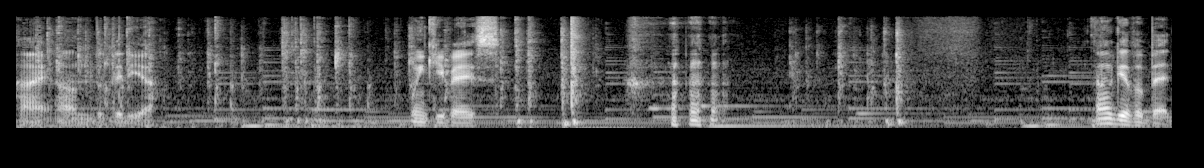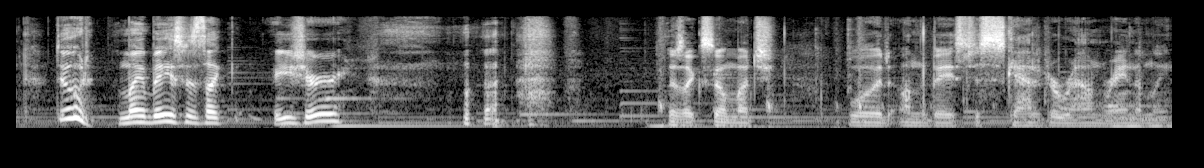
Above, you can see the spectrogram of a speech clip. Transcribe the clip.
hi on the video. Winky face. I'll give a bit. Dude, my base is like, are you sure? There's like so much wood on the base just scattered around randomly.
